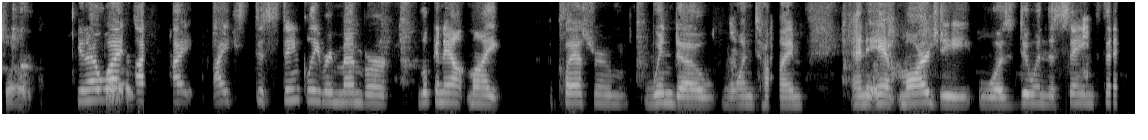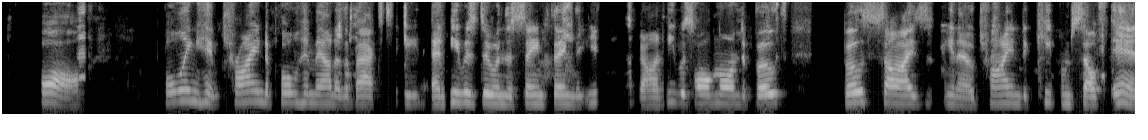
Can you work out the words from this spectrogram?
So, you know what? I, I I distinctly remember looking out my classroom window one time, and Aunt Margie was doing the same thing. Paul pulling him, trying to pull him out of the back seat, and he was doing the same thing that you, John. He was holding on to both both sides, you know, trying to keep himself in.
